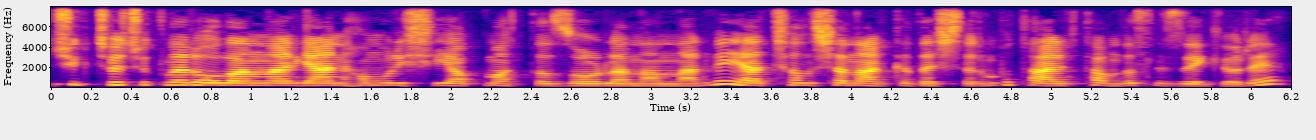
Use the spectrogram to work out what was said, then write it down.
Küçük çocukları olanlar yani hamur işi yapmakta zorlananlar veya çalışan arkadaşlarım bu tarif tam da size göre.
